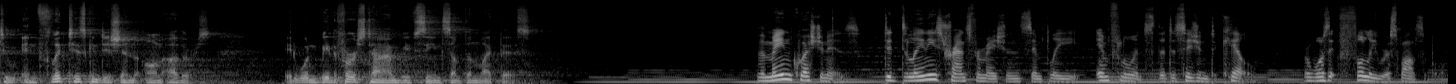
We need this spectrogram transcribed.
to inflict his condition on others. It wouldn't be the first time we've seen something like this. The main question is Did Delaney's transformation simply influence the decision to kill, or was it fully responsible?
